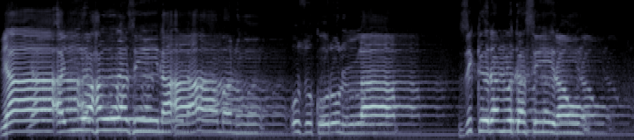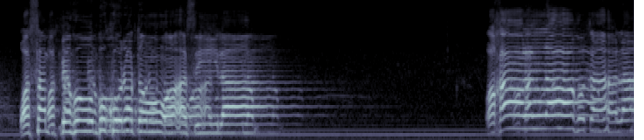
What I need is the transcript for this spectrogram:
يا أيها الذين آمنوا اذكروا الله ذكرا كثيرا وسبحوا بكرة وأصيلا. وقال الله تعالى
